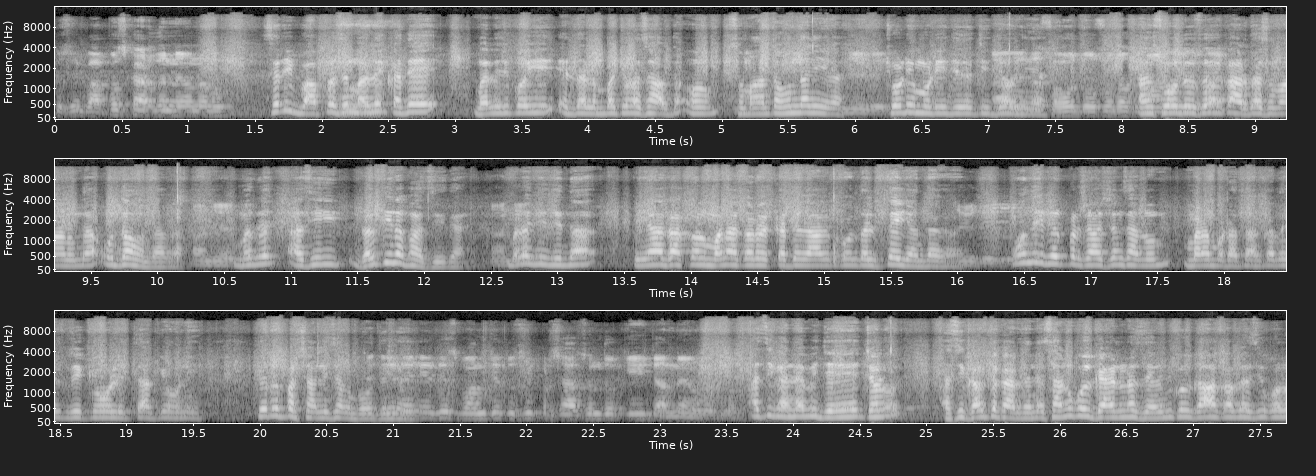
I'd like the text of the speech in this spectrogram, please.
ਤੁਸੀਂ ਵਾਪਸ ਕਰ ਦਿੰਦੇ ਹੋ ਉਹਨਾਂ ਨੂੰ? ਸਰ ਇਹ ਵਾਪਸ ਮਤਲਬ ਕਦੇ ਮਤਲਬ ਜੇ ਕੋਈ ਇਦਾਂ ਲੰਬਾ ਚੌੜਾ ਹਿਸਾਬ ਦਾ ਉਹ ਸਮਾਨ ਤਾਂ ਹੁੰਦਾ ਨਹੀਂ ਹੈਗਾ। ਛੋਟੀ ਮੋਟੀ ਜਿਹੀ ਚੀਜ਼ਾਂ ਹੁੰਦੀਆਂ। 100 200 ਦਾ ਹਾਂ 100 200 ਘਰ ਦਾ ਸਮਾਨ ਹੁੰਦਾ ਉਦਾਂ ਹੁੰਦਾ ਵਾ। ਹਾਂਜੀ। ਮਤਲਬ ਅਸੀਂ ਗਲਤੀ ਨਾਲ ਫਸ ਜੀਦਾ ਮਤਲਬ ਜੇ ਜਿੱਦਾਂ 50 ਗਾਹਕਾਂ ਨੂੰ ਮਨਾ ਕਰੋ ਇੱਕ ਅੱਧੇ ਗਾਹਕ ਕੋਲ ਤਾਂ ਲਿੱਤਾ ਹੀ ਜਾਂਦਾ ਗਾ। ਉਹਦੀ ਫਿਰ ਪ੍ਰਸ਼ਾਸਨ ਸਾਨੂੰ ਮਾੜਾ ਮੋਟਾ ਤੰਗ ਕਰਦਾ ਤੁਸੀਂ ਕਿਉਂ ਲਿੱਤਾ ਕਿਉਂ ਨਹੀਂ? ਫਿਰ ਉਹ ਪਰੇਸ਼ਾਨੀ ਸਾਨੂੰ ਬਹੁਤ ਦਿੰਦੇ ਇਹਦੇ ਇਹਦੇ ਸੰਬੰਧ 'ਚ ਤੁਸੀਂ ਪ੍ਰਸ਼ਾਸਨ ਤੋਂ ਕੀ ਚਾਹੁੰਦੇ ਹੋ ਮਤਲਬ? ਅਸੀਂ ਕਹਿੰਦੇ ਵੀ ਜੇ ਚਲੋ ਅਸੀਂ ਗਲਤ ਕਰ ਦਿੰਦੇ ਸਾਨੂੰ ਕੋਈ ਗਾਈਡੈਂਸ ਦੇਣ ਵੀ ਕੋਈ ਗਾਹਕ ਆਵੇ ਅਸੀਂ ਕੋਲ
